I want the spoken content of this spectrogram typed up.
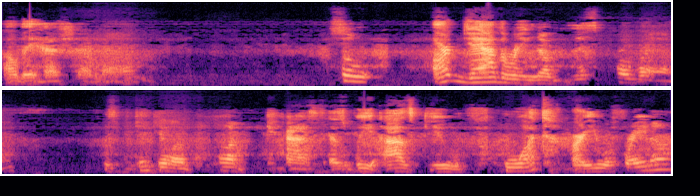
how they hashtag that? So, our gathering of this program, this particular podcast, as we ask you, what are you afraid of?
